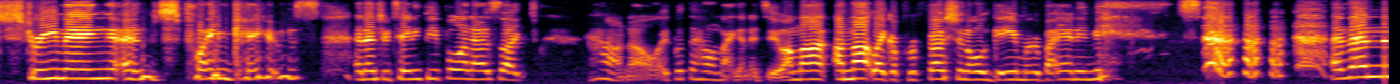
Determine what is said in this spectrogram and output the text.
streaming and just playing games and entertaining people. And I was like, I don't know, like what the hell am I gonna do? I'm not I'm not like a professional gamer by any means. and then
